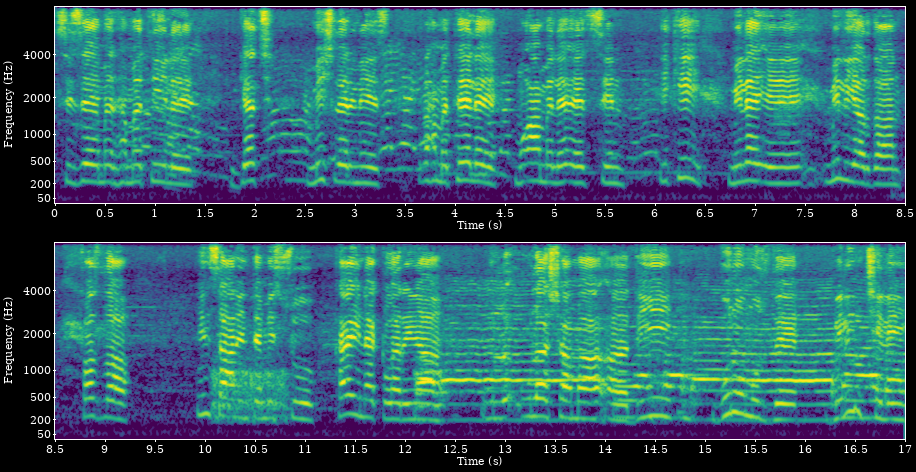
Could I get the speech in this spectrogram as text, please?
size merhametiyle geçmişleriniz rahmetiyle muamele etsin. 2 milyardan fazla insanın temiz su kaynaklarına ula- ulaşamadığı günümüzde bilinçli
